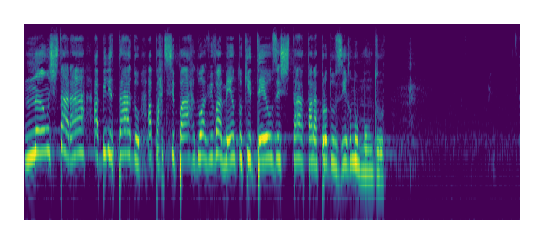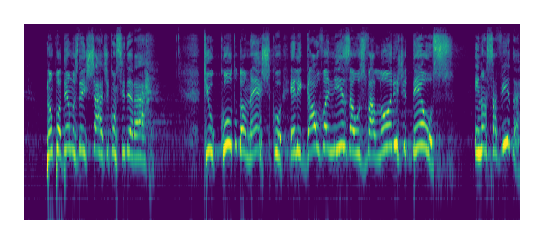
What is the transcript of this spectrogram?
não estará habilitado a participar do avivamento que Deus está para produzir no mundo. Não podemos deixar de considerar que o culto doméstico, ele galvaniza os valores de Deus em nossa vida.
